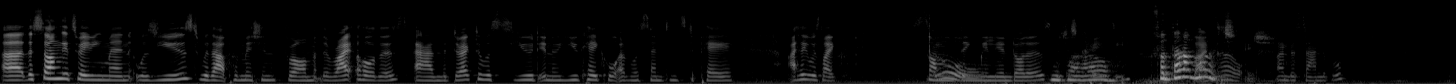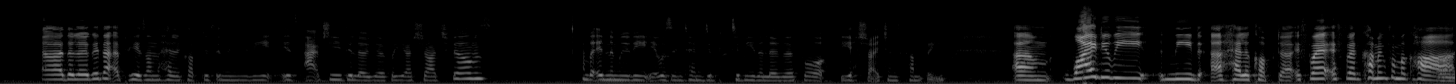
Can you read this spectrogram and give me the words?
Uh, the song "It's Raining Men" was used without permission from the right holders, and the director was sued in a UK court and was sentenced to pay, I think it was like something Ooh. million dollars, which is crazy. For that much? Understandable. Uh, the logo that appears on the helicopters in the movie is actually the logo for Yash Raj Films, but in the movie it was intended to be the logo for Yash Raj's company. Um, why do we need a helicopter if we're if we're coming from a car?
